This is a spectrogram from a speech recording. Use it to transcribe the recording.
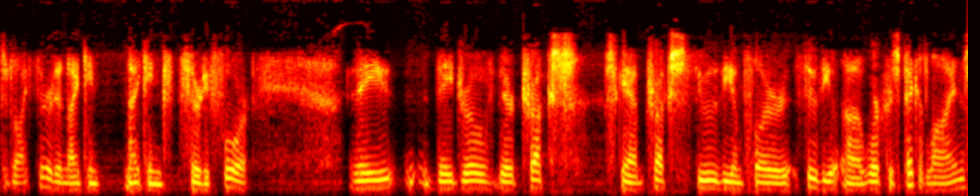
July 3rd of 19, 1934 they they drove their trucks, scab trucks, through the employer through the uh, workers' picket lines.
